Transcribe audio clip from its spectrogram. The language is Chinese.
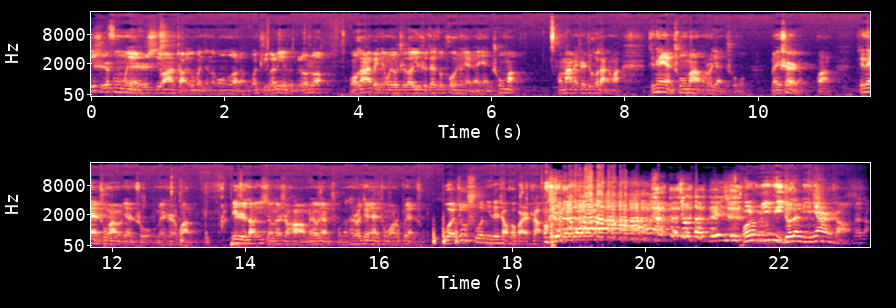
其实父母也是希望找一个稳定的工作了。我举个例子，比如说我刚来北京，我就知道一直在做脱口秀演员演出嘛。我妈没事就给我打电话，今天演出吗？我说演出，没事儿的，挂了。今天演出吗？演出，没事儿，挂了。一直到疫情的时候没有演出了，她说今天演出吗，我说不演出。我就说你得找个班儿上，就等这句。我说谜底就在谜面儿上，真的。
